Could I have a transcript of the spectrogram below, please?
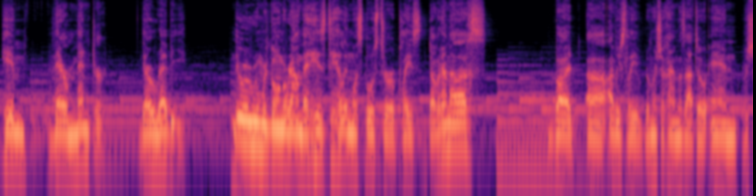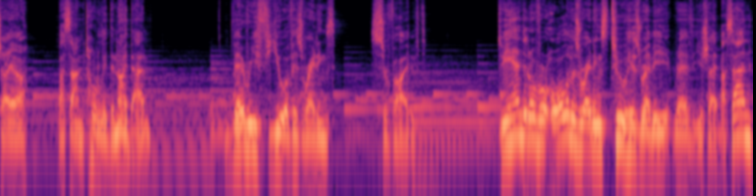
him their mentor, their Rebbe. There were rumors going around that his Tehillim was supposed to replace David HaMelech's, but uh, obviously Rav Moshe Chaim Luzzatto and Rishaya Basan totally denied that. Very few of his writings survived. So he handed over all of his writings to his Rebbe, Rev Yeshai Basan,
